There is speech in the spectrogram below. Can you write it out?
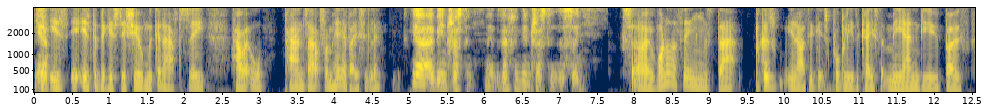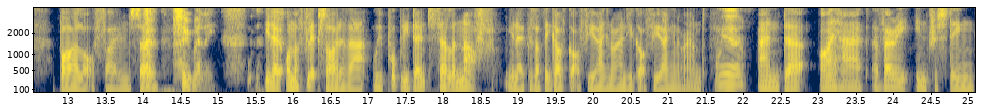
Yeah. It is it is the biggest issue, and we're going to have to see how it all pans out from here, basically. Yeah, it'd be interesting. It would definitely be interesting to see. So one of the things that because you know I think it's probably the case that me and you both buy a lot of phones. So Too many. you know on the flip side of that, we probably don't sell enough. You know because I think I've got a few hanging around, you've got a few hanging around, Yeah. and uh, I had a very interesting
